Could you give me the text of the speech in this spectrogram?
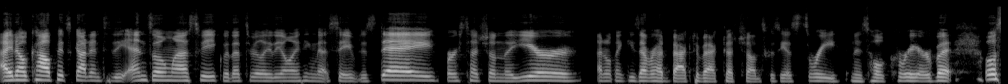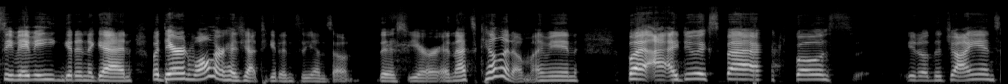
I know Kyle Pitts got into the end zone last week, but that's really the only thing that saved his day. First touch on the year. I don't think he's ever had back to back touchdowns because he has three in his whole career, but we'll see. Maybe he can get in again. But Darren Waller has yet to get into the end zone this year, and that's killing him. I mean, but I, I do expect both you know the Giants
